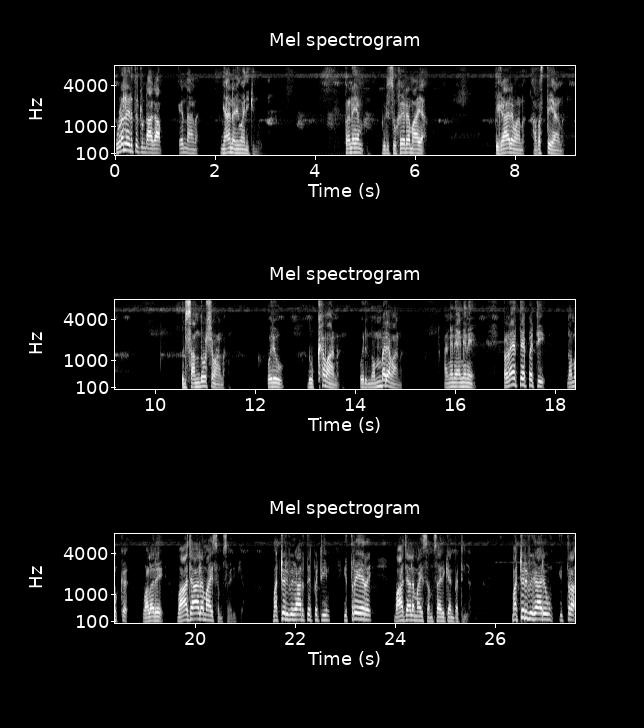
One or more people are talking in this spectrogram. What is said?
ഉടലെടുത്തിട്ടുണ്ടാകാം എന്നാണ് ഞാൻ അനുമാനിക്കുന്നത്. പ്രണയം ഒരു സുഖകരമായ വികാരമാണ് അവസ്ഥയാണ്. ഒരു സന്തോഷമാണ് ഒരു ദുഃഖമാണ് ഒരു നൊമ്പരമാണ്. അങ്ങനെ അങ്ങനെ പ്രണയത്തെപ്പറ്റി നമുക്ക് വളരെ വാചാലമായി സംസാരിക്കാം. മറ്റൊരു വികാരത്തെപ്പറ്റിയും ഇത്രയേറെ വാചാലമായി സംസാരിക്കാൻ പറ്റില്ല. മറ്റൊരു വികാരവും ഇത്ര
